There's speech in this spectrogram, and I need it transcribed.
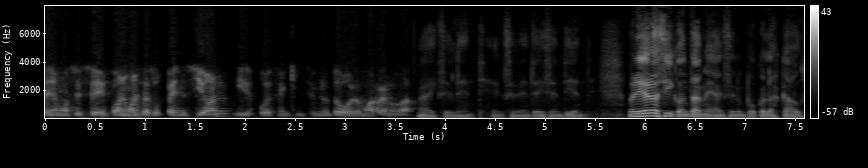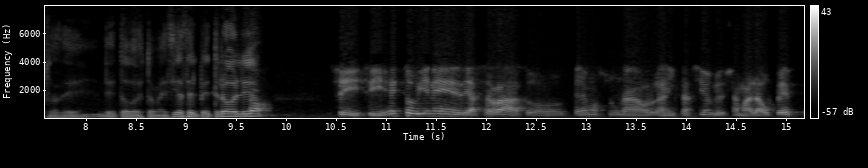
tenemos ese, ponemos esa suspensión y después en 15 minutos volvemos a reanudar. Ah, excelente, excelente, ahí se entiende. Bueno, y ahora sí, contame, Axel, un poco las causas de, de todo esto. Me decías el petróleo. Sí, sí, esto viene de hace rato. Tenemos una organización que se llama la OPEP,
